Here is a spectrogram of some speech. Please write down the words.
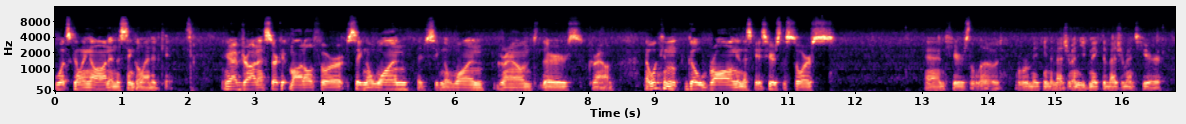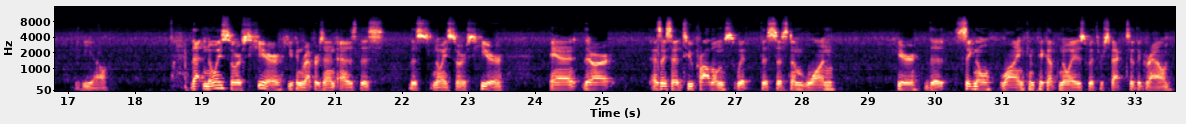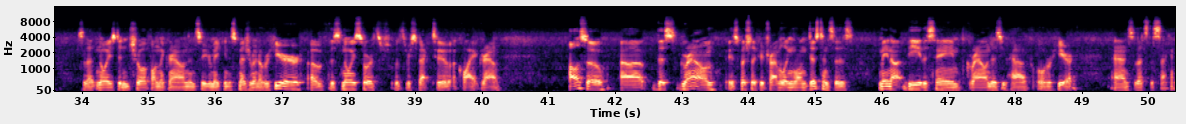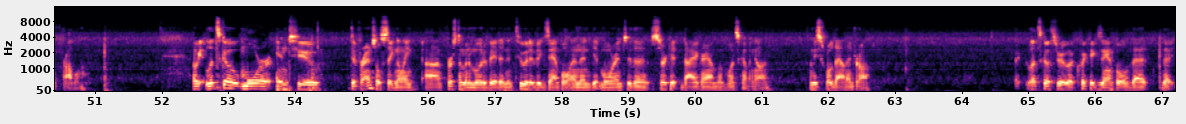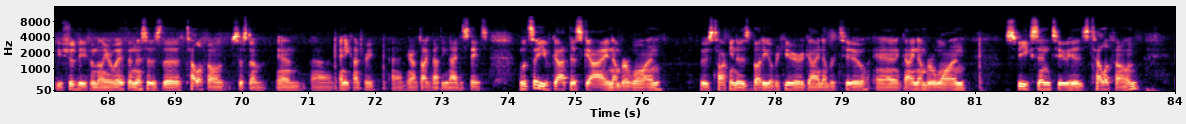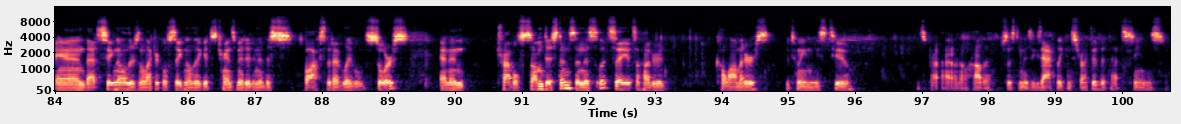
what's going on in the single-ended case. Here I've drawn a circuit model for signal 1, there's signal 1, ground, there's ground. Now what can go wrong in this case? Here's the source, and here's the load where we're making the measurement. You'd make the measurement here, VL. That noise source here you can represent as this, this noise source here. And there are, as I said, two problems with this system. One, here, the signal line can pick up noise with respect to the ground, so that noise didn't show up on the ground, and so you're making this measurement over here of this noise source with respect to a quiet ground. Also, uh, this ground, especially if you're traveling long distances, may not be the same ground as you have over here. And so that's the second problem. Okay, let's go more into differential signaling, uh, first I'm going to motivate an intuitive example and then get more into the circuit diagram of what's going on. Let me scroll down and draw. Let's go through a quick example that, that you should be familiar with, and this is the telephone system in uh, any country. And here I'm talking about the United States. Let's say you've got this guy, number one, who's talking to his buddy over here, guy number two, and guy number one speaks into his telephone and that signal, there's an electrical signal that gets transmitted into this box that I've labeled source, and then travels some distance, and this, let's say it's 100 kilometers between these two. It's probably, I don't know how the system is exactly constructed, but that seems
